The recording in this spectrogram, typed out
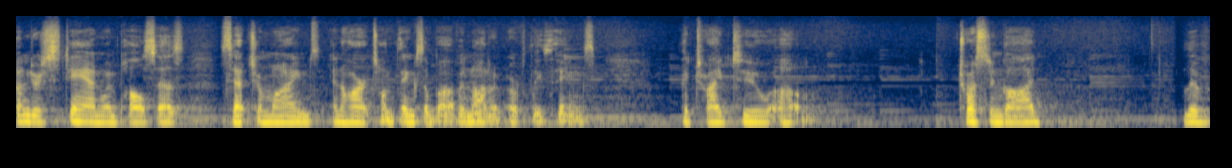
understand when Paul says, Set your minds and hearts on things above and not on earthly things. I tried to um, trust in God, live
